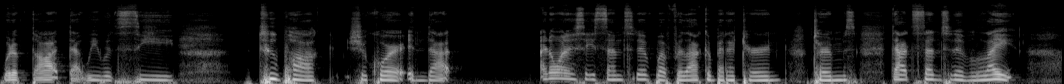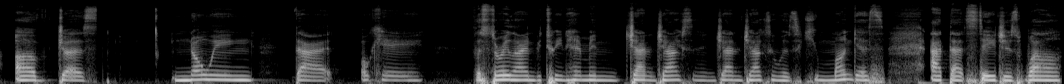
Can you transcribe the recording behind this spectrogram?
would have thought that we would see Tupac Shakur in that I don't want to say sensitive, but for lack of better term terms, that sensitive light of just knowing that okay, the storyline between him and Janet Jackson and Janet Jackson was humongous at that stage as well,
